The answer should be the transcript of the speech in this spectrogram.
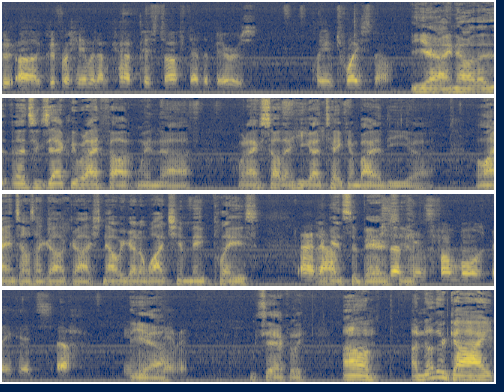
good, uh, good for him. And I'm kind of pissed off that the Bears play him twice now. Yeah, I know. That, that's exactly what I thought when uh, when I saw that he got taken by the uh, Lions. I was like, oh gosh, now we got to watch him make plays against the Bears. Interceptions, you know. fumbles, big hits. Ugh, yeah, exactly. Um, another guy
